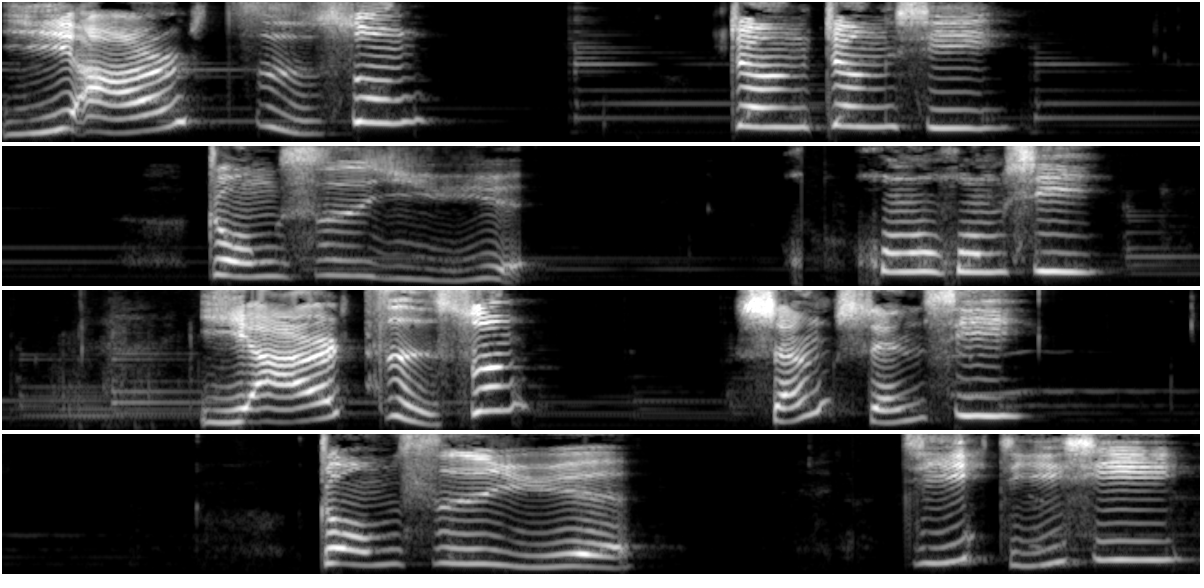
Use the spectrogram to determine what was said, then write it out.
遗儿子孙，铮铮兮。中思语，轰轰兮。遗儿子孙，神神兮。中思语，急急兮。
